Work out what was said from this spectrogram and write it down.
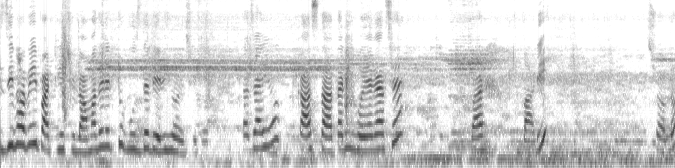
ইজিভাবেই পাঠিয়েছিল। আমাদের একটু বুঝতে দেরি হয়েছিল। তা যাই হোক, কাজ তাড়াতাড়ি হয়ে গেছে। বাড়ি। চলো।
